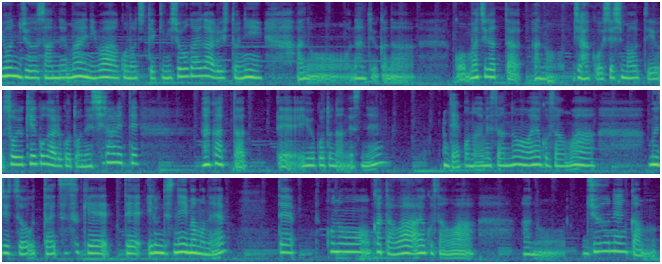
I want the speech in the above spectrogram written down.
43年前にはこの知的に障害がある人にあの何て言うかなこう間違ったあの自白をしてしまうっていうそういう傾向があることをね知られてなかったっていうことなんですね。でこの嫁さんの綾子さんは無実を訴え続けているんですね今もね。でこの方は綾子さんはあの10年間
